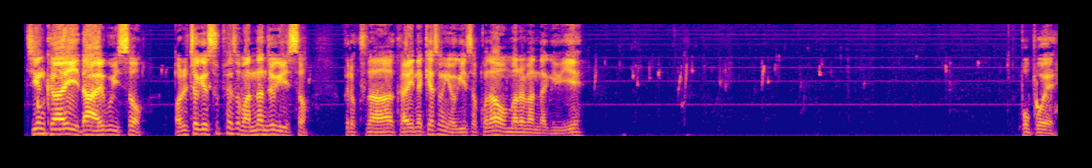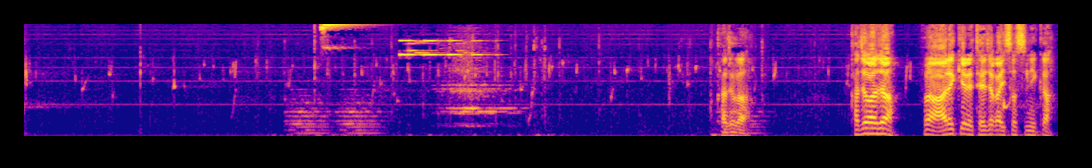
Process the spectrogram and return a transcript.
지금 그 아이 나 알고 있어. 어릴 적에 숲에서 만난 적이 있어. 그렇구나. 그 아이는 계속 여기 있었구나. 엄마를 만나기 위해. 뽀뽀해. 가져가. 가져가자. 그 아랫길에 대자가 있었으니까.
